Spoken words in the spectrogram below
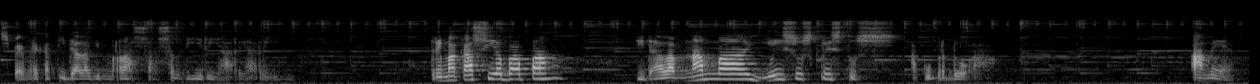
Supaya mereka tidak lagi merasa sendiri hari-hari ini. Terima kasih ya Bapa. Di dalam nama Yesus Kristus aku berdoa. Amin.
